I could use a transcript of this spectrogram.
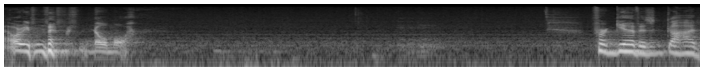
I will remember no more. Forgive as God,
